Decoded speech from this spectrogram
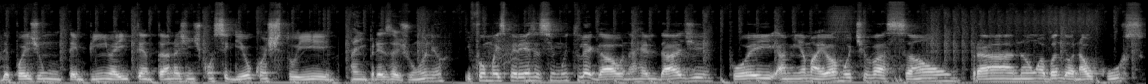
depois de um tempinho aí tentando, a gente conseguiu constituir a empresa júnior e foi uma experiência assim muito legal. Na realidade, foi a minha maior motivação para não abandonar o curso.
